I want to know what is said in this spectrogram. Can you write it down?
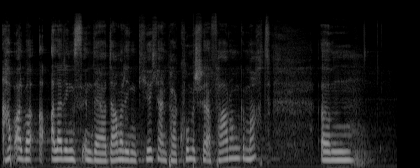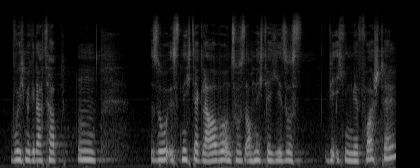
habe aber allerdings in der damaligen Kirche ein paar komische Erfahrungen gemacht. Ähm, wo ich mir gedacht habe, so ist nicht der Glaube und so ist auch nicht der Jesus, wie ich ihn mir vorstelle.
